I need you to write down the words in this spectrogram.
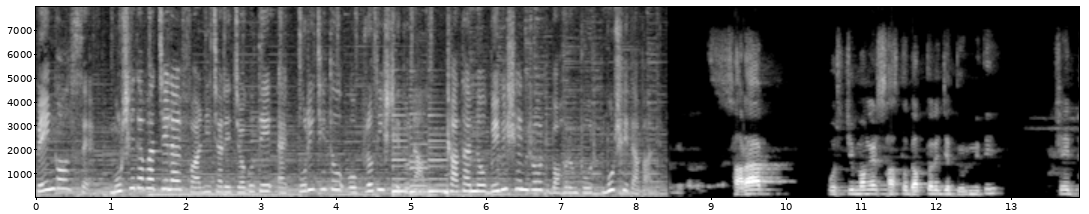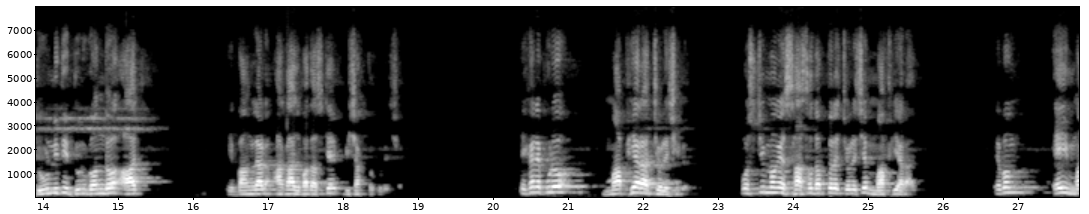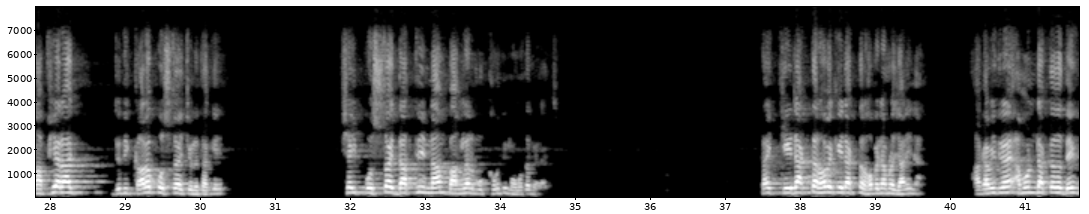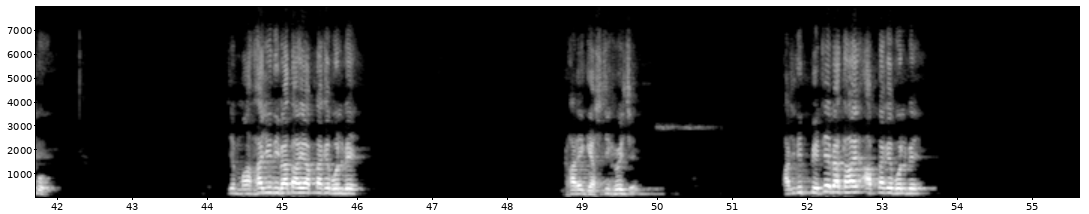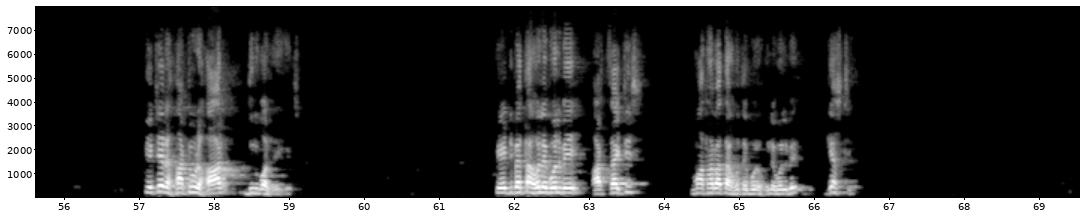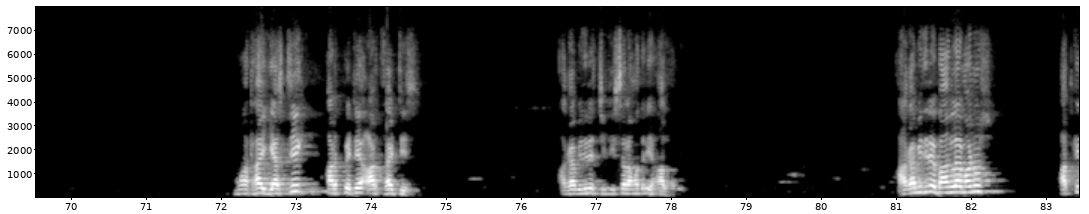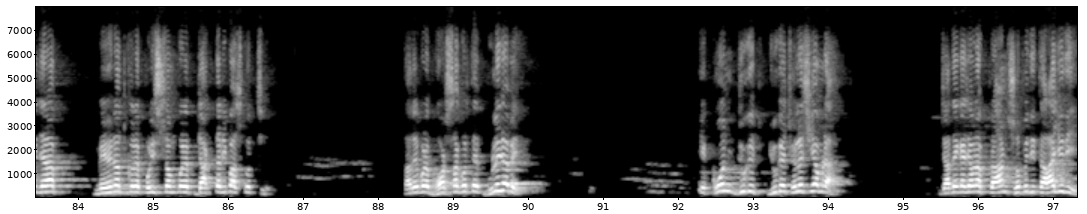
Bengal safe, Murshidabad জেলায় ফার্নিচারের জগতে এক পরিচিত ও প্রতিষ্ঠিত নাম। সাতান্ন বিবিসেন রোড, বহরমপুর, মুর্শিদাবাদ। সারা পশ্চিমবঙ্গের স্বাস্থ্য দপ্তরের যে দুর্নীতি, সেই দুর্নীতি দুর্গন্ধ আজ এ বাংলার আকাশ বাতাসকে বিষাক্ত করেছে। এখানে পুরো মাফিয়া রাজ চলেছিল। পশ্চিমবঙ্গের স্বাস্থ্য দপ্তরে চলেছে মাফিয়া রাজ। এবং এই মাফিয়া রাজ যদি কারও প্রশ্রয় চলে থাকে, সেই প্রশ্রয় দাত্রীর নাম বাংলার মুখ্যমন্ত্রী মমতা ব্যানার্জি। তাই কে ডাক্তার হবে, কে ডাক্তার হবে না আমরা জানি না। আগামী দিনে এমন ডাক্তারও দেখব যে মাথায় যদি ব্যথা হয় আপনাকে বলবে, ঘাড়ে গ্যাস্ট্রিক হয়েছে। আর যদি পেটে ব্যথা হয় আপনাকে বলবে পেটের হাঁটুর হাড় দুর্বল হয়ে গেছে। পেট ব্যথা হলে বলবে আর্থ্রাইটিস মাথা ব্যথা হতে হলে বলবে গ্যাস্ট্রিক মাথায় গ্যাস্ট্রিক আর পেটে আর্থ্রাইটিস আগামী দিনে চিকিৎসার আমাদেরই হাল হবে। আগামী দিনে বাংলার মানুষ আজকে যারা মেহনত করে, পরিশ্রম করে, ডাক্তারি পাস করছে তাদের উপরে ভরসা করতে ভুলে যাবে? এ কোন যুগে যুগে চলেছি আমরা? যাদের কাছে আমরা প্রাণ সঁপে দিই, তারাই যদি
